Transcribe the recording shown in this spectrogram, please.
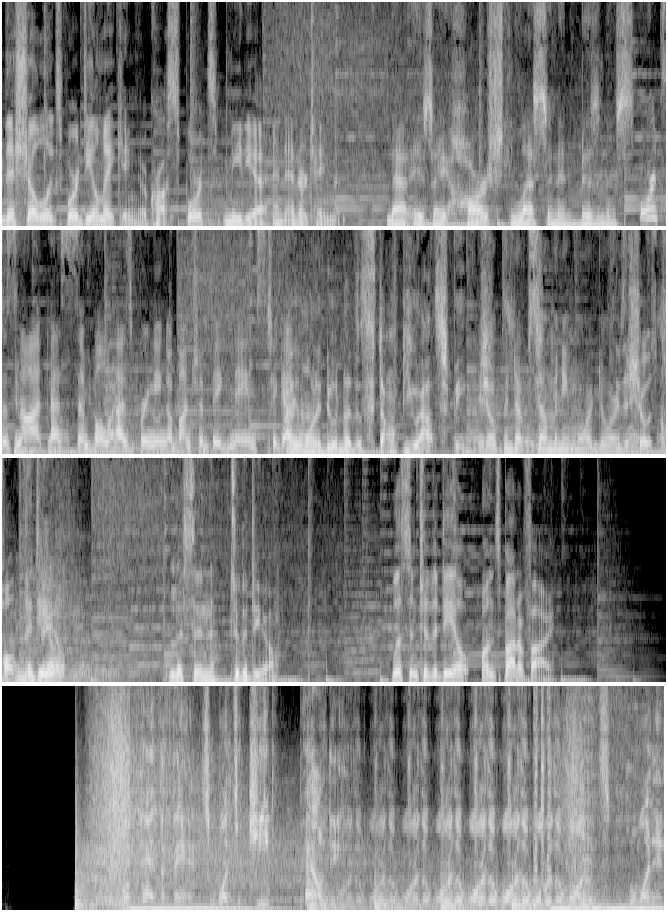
This show will explore deal making across sports, media, and entertainment. That is a harsh lesson in business. Sports is not And, uh, as simple you know, I- as bringing a bunch of big names together. I didn't want to do another stomp you out speech. It opened up so many more doors. The show is called The, The Deal. Listen to The Deal. Listen to The Deal on Spotify. For Panther fans who want to keep pounding. For the, for the, for the, for the, for the, for the, for the ones who want an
